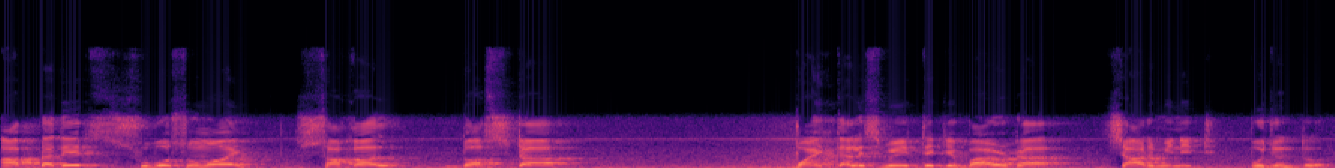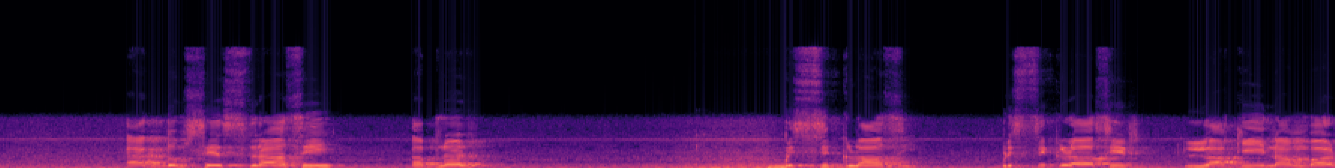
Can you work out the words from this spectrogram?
আপনাদের শুভ সময় সকাল দশটা পঁয়তাল্লিশ মিনিট থেকে বারোটা চার মিনিট পর্যন্ত। একদম শেষ রাশি। আপনার বৃশ্চিক রাশি। বৃশ্চিক রাশির লাকি নাম্বার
